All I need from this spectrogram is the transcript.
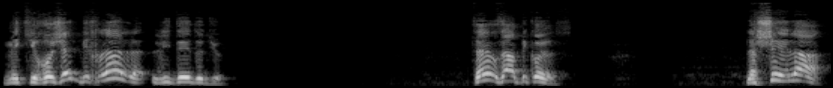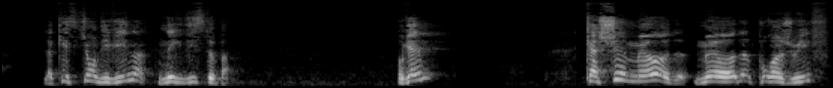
mais qui rejette Bichlal l'idée de Dieu. C'est-à-dire. La Sheela, la question divine, n'existe pas. Ok? Caché meod, meod, pour un juif,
